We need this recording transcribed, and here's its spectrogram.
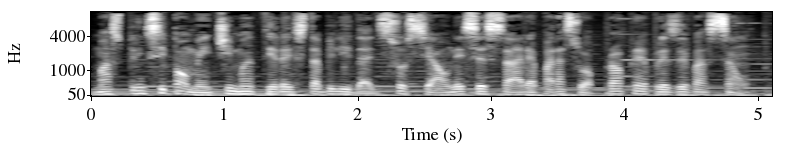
mas principalmente manter a estabilidade social necessária para sua própria preservação,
